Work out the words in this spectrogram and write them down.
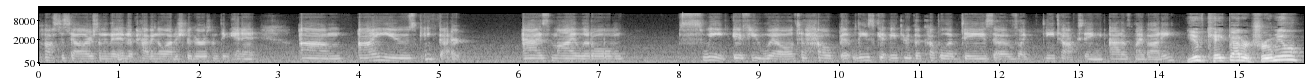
pasta salad or something that ended up having a lot of sugar or something in it, um, I use cake batter. as my little sweet, if you will, to help at least get me through the couple of days of like detoxing out of my body. You have cake batter true meal?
